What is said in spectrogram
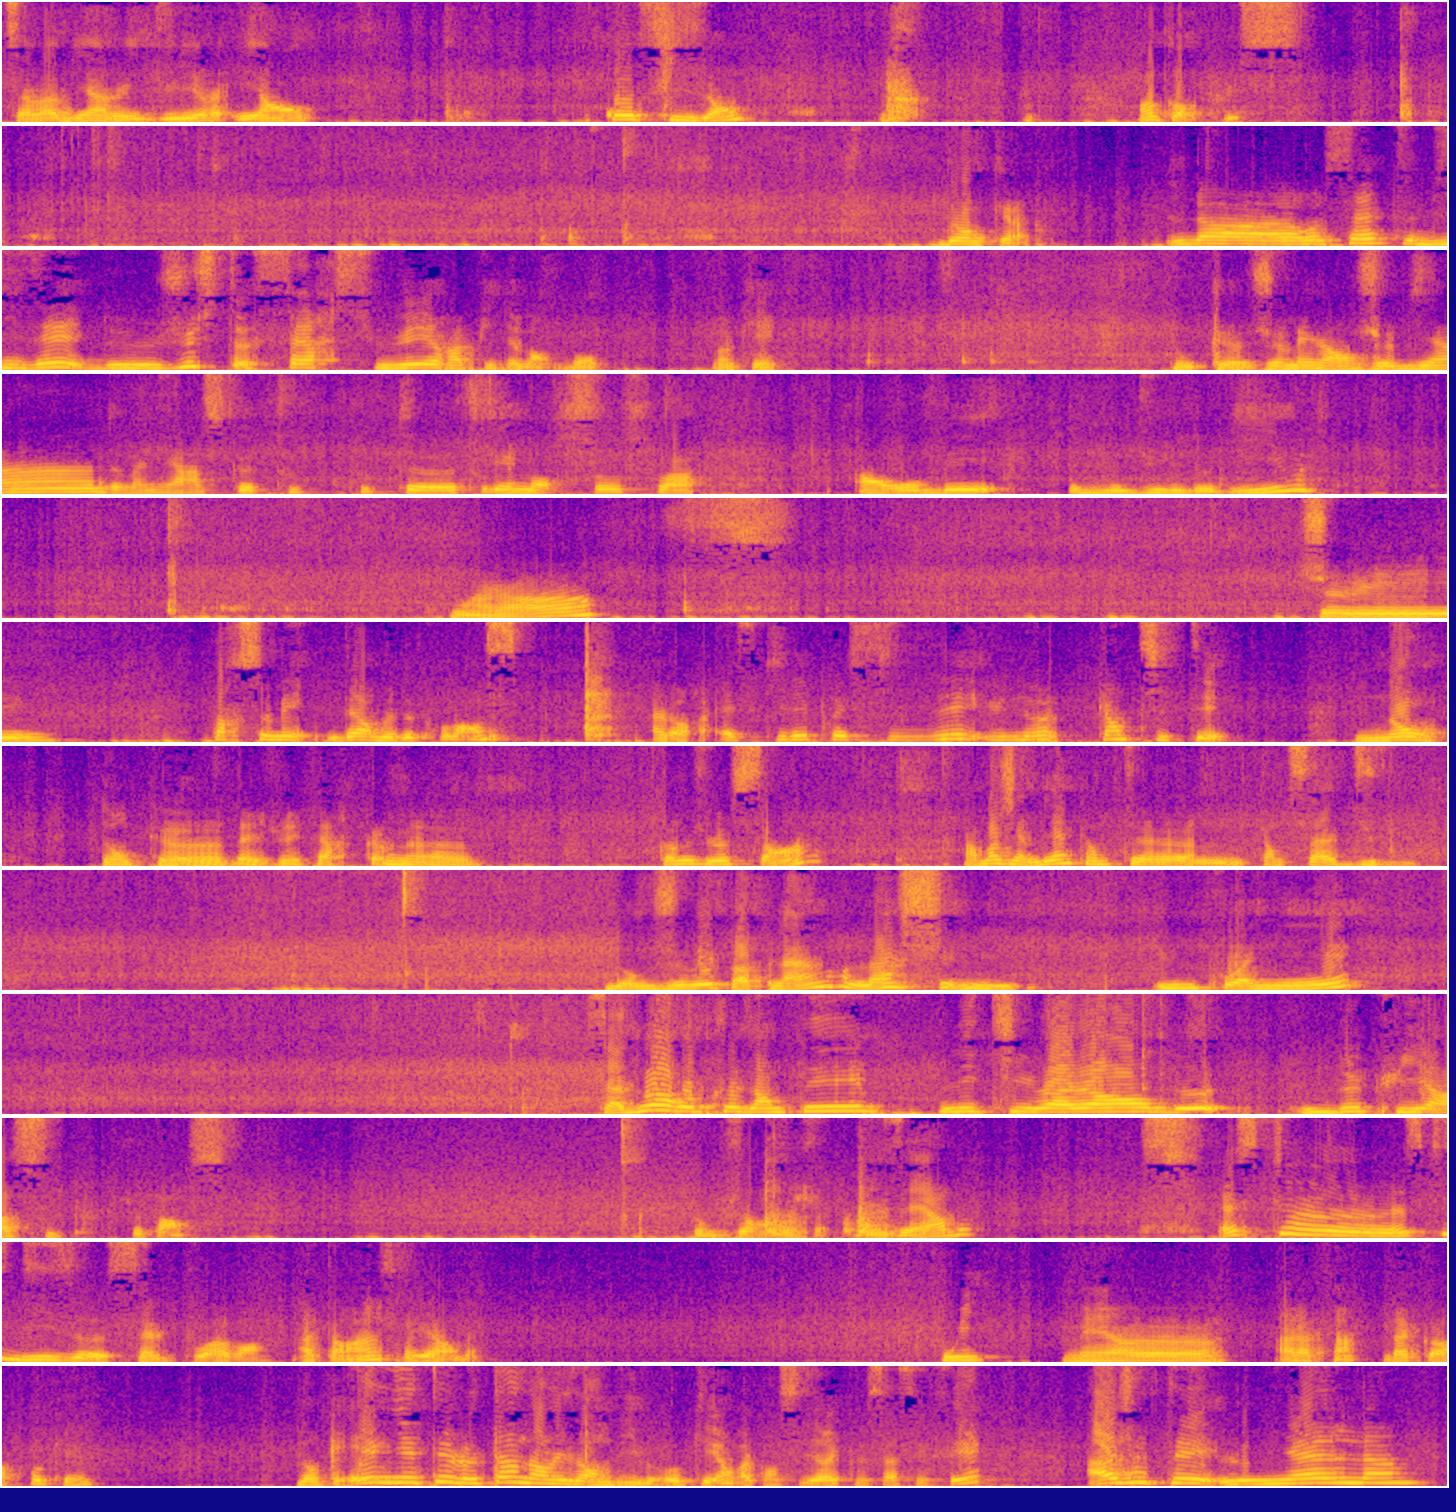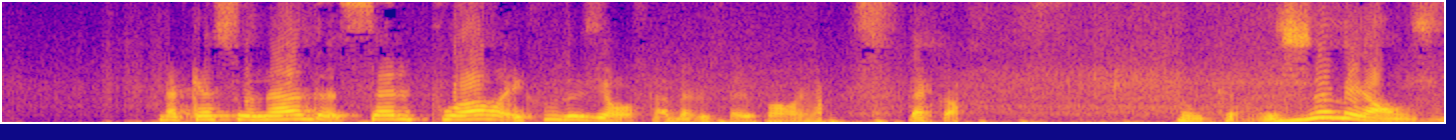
ça va bien réduire et en confisant, encore plus. Donc, la recette disait de juste faire suer rapidement. Bon, ok. Donc, euh, je mélange bien de manière à ce que euh, tous les morceaux soient enrobés d'huile d'olive. Voilà. Je vais parsemer d'herbes de Provence. Alors, est-ce qu'il est précisé une quantité? Non. Donc, euh, ben, je vais faire comme, euh, comme je le sens. Hein. Alors, moi, j'aime bien quand, euh, quand ça a du goût. Donc, je vais pas plaindre. Là, j'ai mis une poignée. Ça doit représenter l'équivalent de deux cuillères à soupe, je pense. Donc je range les herbes. Est-ce que est-ce qu'ils disent sel, poivre? Attends, hein, je regarde. Oui, mais euh, à la fin. D'accord, ok. Donc émietter le thym dans les endives. Ok, on va considérer que ça c'est fait. Ajouter le miel, la cassonade, sel, poivre et clou de girofle. Ah ben le sel, poivre est là. D'accord. Donc je mélange.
